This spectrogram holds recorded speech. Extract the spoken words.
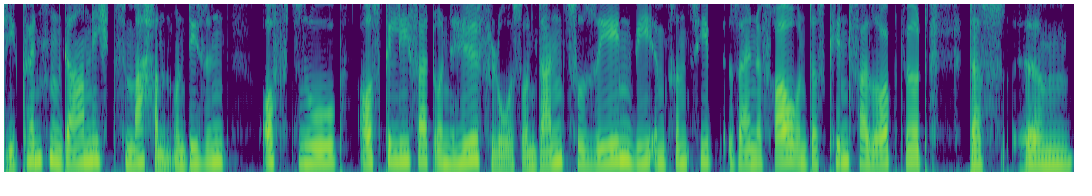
die könnten gar nichts machen und die sind oft so ausgeliefert und hilflos. Und dann zu sehen, wie im Prinzip seine Frau und das Kind versorgt wird, das ähm,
